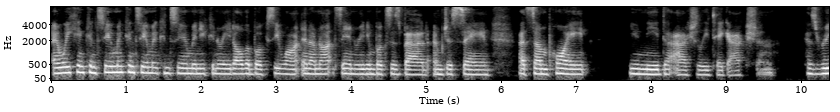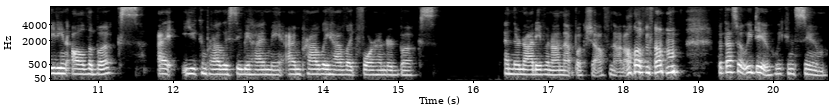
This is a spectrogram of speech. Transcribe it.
And we can consume and consume and consume, and you can read all the books you want. And I'm not saying reading books is bad. I'm just saying at some point you need to actually take action. Because reading all the books, I you can probably see behind me, I probably have like 400 books. And they're not even on that bookshelf, not all of them. But that's what we do. We consume.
